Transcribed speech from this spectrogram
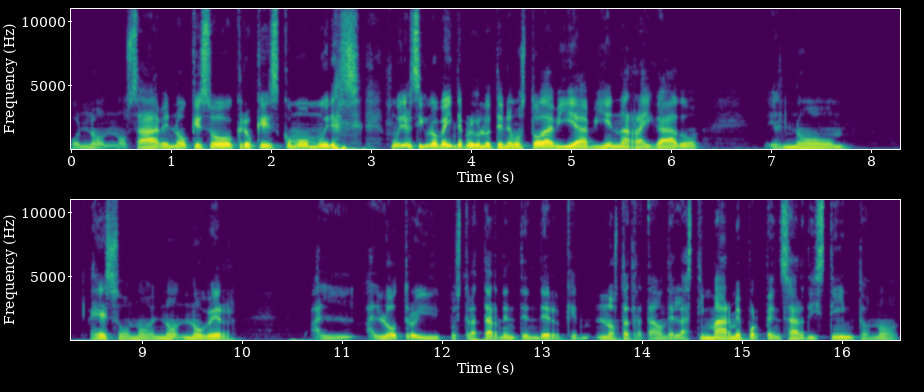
o no, no sabe, ¿no? Que eso creo que es como muy, del- muy del siglo XX porque lo tenemos todavía bien arraigado, el no, eso, ¿no? No, no ver al, al otro y pues tratar de entender que no está tratando de lastimarme por pensar distinto, ¿no?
